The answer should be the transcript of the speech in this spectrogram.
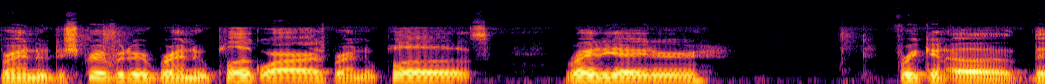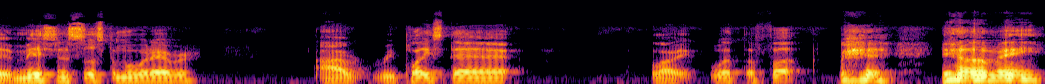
brand new distributor, brand new plug wires, brand new plugs, radiator, freaking uh the emission system or whatever. I replaced that. Like what the fuck? you know what I mean?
